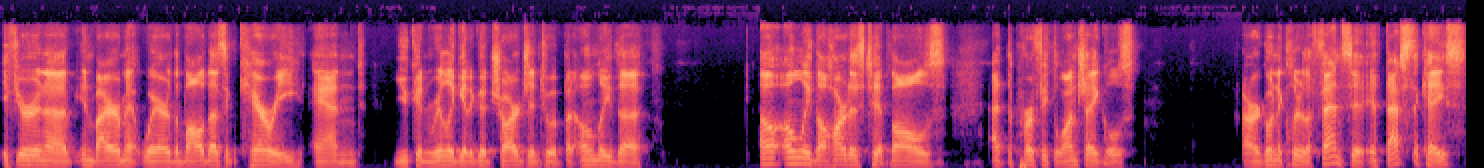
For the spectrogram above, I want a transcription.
if you're in an environment where the ball doesn't carry and you can really get a good charge into it, but only the only the hardest hit balls at the perfect launch angles are going to clear the fence. If that's the case,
